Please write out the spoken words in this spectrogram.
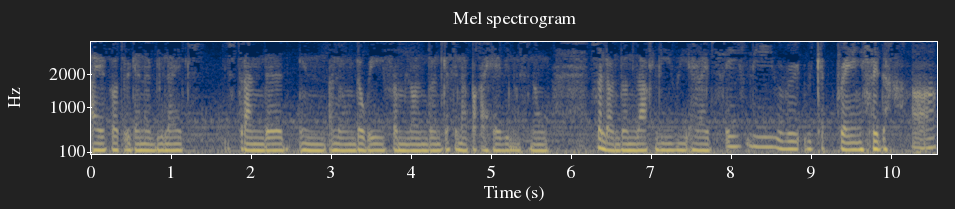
I thought we're gonna be like stranded in along the way from London kasi napaka-heavy ng snow sa London. Luckily, we arrived safely. We, were, we kept praying inside the car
